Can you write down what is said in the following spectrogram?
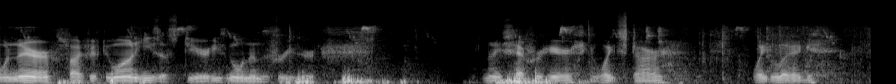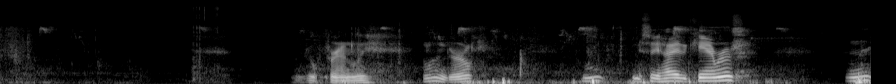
One there, 551, he's a steer. He's going in the freezer. Nice heifer here, white star, white leg. Real friendly. Come on, girl. Hmm? You say hi to the cameras? Hmm?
